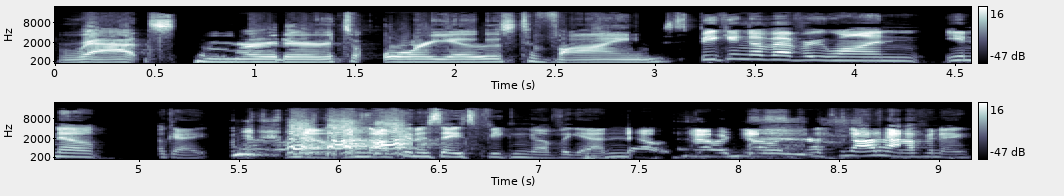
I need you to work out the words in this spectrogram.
rats to murder to Oreos to Vine. Speaking of everyone, you know, okay, no, I'm not going to say speaking of again. No, no, no, that's not happening.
